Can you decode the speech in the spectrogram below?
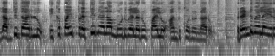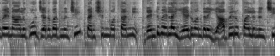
లబ్ధిదారులు ఇకపై ప్రతి నెల మూడు వేల రూపాయలు అందుకోనున్నారు. రెండు వేల ఇరవై నాలుగు జనవరి నుంచి పెన్షన్ మొత్తాన్ని రెండు వేల ఏడు వందల యాభై రూపాయల నుంచి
